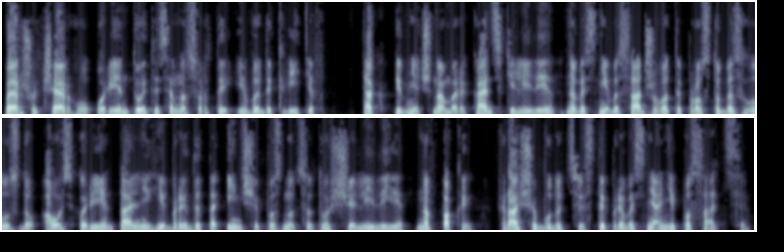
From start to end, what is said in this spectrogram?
Першу чергу орієнтуйтеся на сорти і види квітів. Так, північноамериканські лілії навесні висаджувати просто безглуздо, а ось орієнтальні гібриди та інші позноцветущі лілії, навпаки, краще будуть цвісти при весняній посадці.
